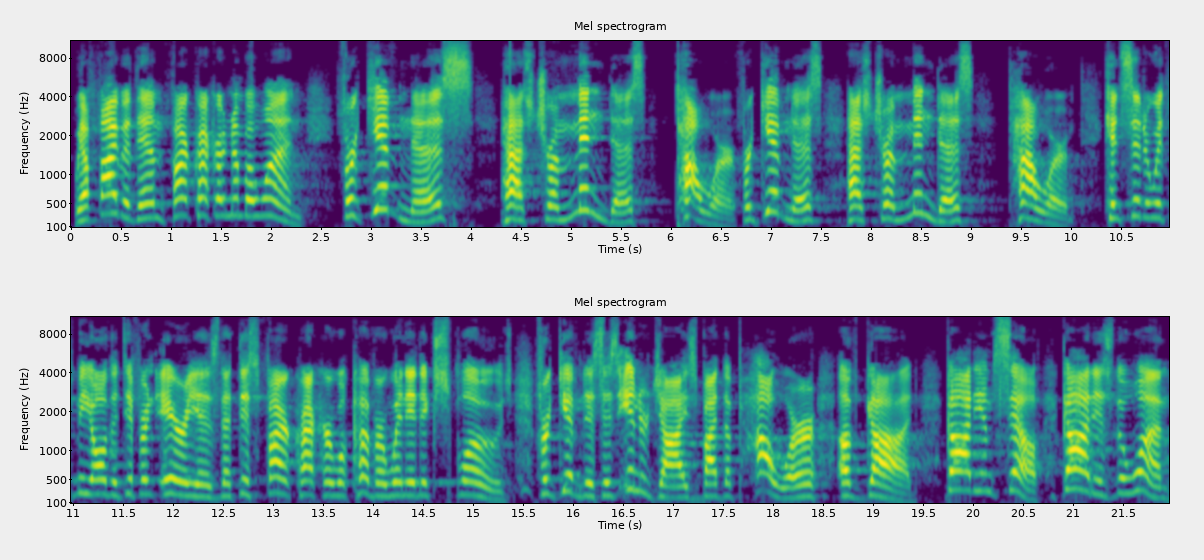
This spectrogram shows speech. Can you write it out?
We have five of them. Firecracker number one. Forgiveness has tremendous power. Forgiveness has tremendous power. Consider with me all the different areas that this firecracker will cover when it explodes. Forgiveness is energized by the power of God. God Himself. God is the one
